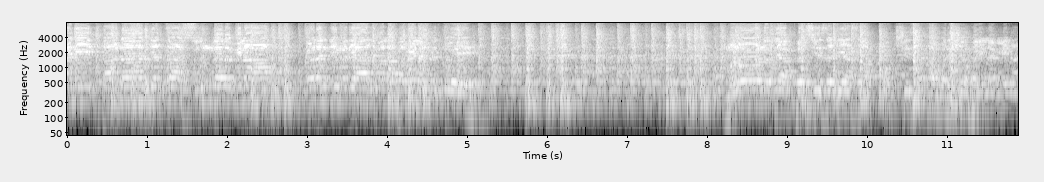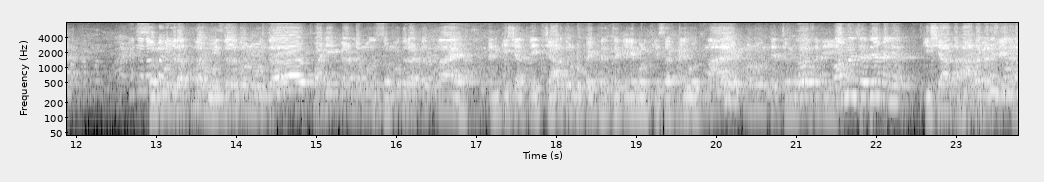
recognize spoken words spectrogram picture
आणि दान त्याचा सुंदर मिलाप करंजीमध्ये आज मला बघायला मिळतोय. म्हणून त्या खर्चेसाठी असा पक्षीसाचा वर्ष व्हायला लागलेला. समुद्रातला उंजळ दोन उंजळ पाणी काढलं म्हणून समुद्र आटत नाही. आणि खिशातले चार दोन रुपये खर्च केले म्हणून खिसा खाली होत नाही. म्हणून त्या चमुकासाठी या. खिशात हात घातलेला.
